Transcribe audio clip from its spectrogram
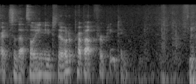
Alright, so that's all you need to know to prep out for painting.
